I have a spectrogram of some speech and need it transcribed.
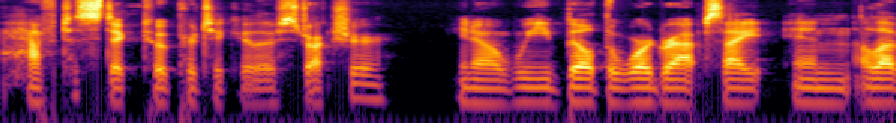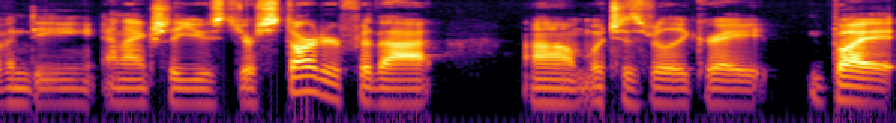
have to stick to a particular structure. You know, we built the word wrap site in Eleventy, and I actually used your starter for that, um, which is really great. But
